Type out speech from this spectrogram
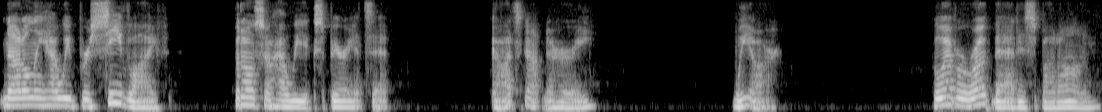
not only how we perceive life, but also how we experience it. God's not in a hurry. We are. Whoever wrote that is spot on.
